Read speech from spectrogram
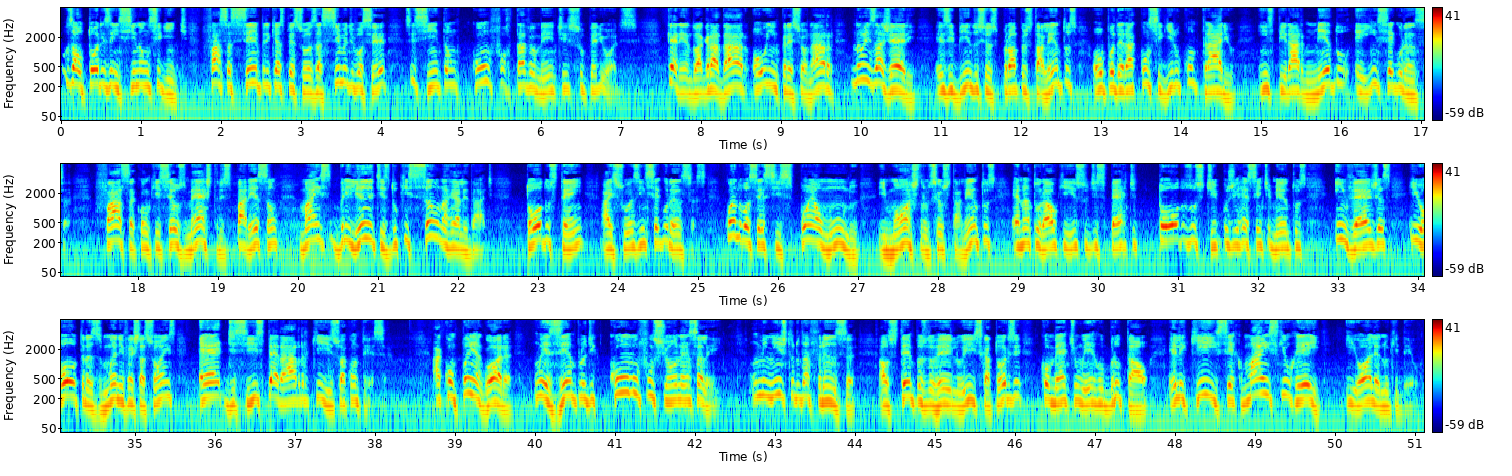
Os autores ensinam o seguinte: faça sempre que as pessoas acima de você se sintam confortavelmente superiores. Querendo agradar ou impressionar, não exagere, exibindo seus próprios talentos ou poderá conseguir o contrário, inspirar medo e insegurança. Faça com que seus mestres pareçam mais brilhantes do que são na realidade. Todos têm as suas inseguranças. Quando você se expõe ao mundo e mostra os seus talentos, é natural que isso desperte todos os tipos de ressentimentos, invejas e outras manifestações, é de se esperar que isso aconteça. Acompanhe agora um exemplo de como funciona essa lei. Um ministro da França, aos tempos do rei Luís XIV, comete um erro brutal. Ele quis ser mais que o rei e olha no que deu.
